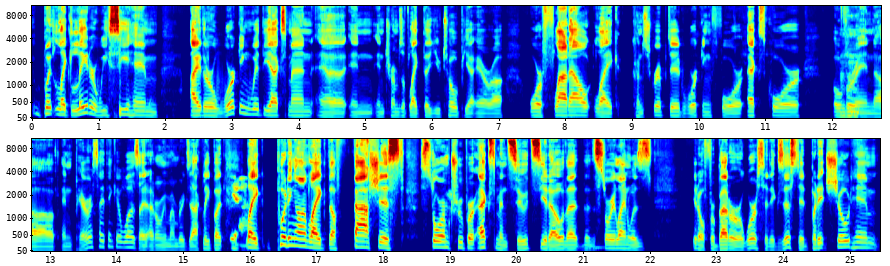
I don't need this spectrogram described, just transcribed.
but like later we see him either working with the X-Men uh, in in terms of like the Utopia era or flat out like conscripted working for X-Corps over mm-hmm. in uh in Paris I think it was I, I don't remember exactly but yeah. like putting on like the fascist stormtrooper X-Men suits you know that the, the storyline was you know for better or worse it existed but it showed him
